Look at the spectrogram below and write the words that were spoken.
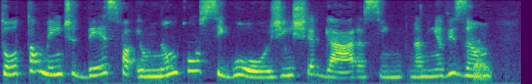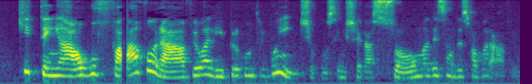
totalmente desfa... Eu não consigo hoje enxergar, assim, na minha visão, que tenha algo favorável ali para o contribuinte. Eu consigo enxergar só uma decisão desfavorável.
